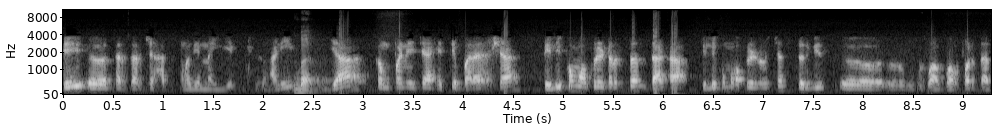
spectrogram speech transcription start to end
ते सरकारच्या हातामध्ये नाहीये. आणि. या कंपन्या ज्या आहेत ते बऱ्याचशा टेलिकॉम ऑपरेटरचाच डाटा टेलिकॉम ऑपरेटरच्या सर्व्हिस वापरतात.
